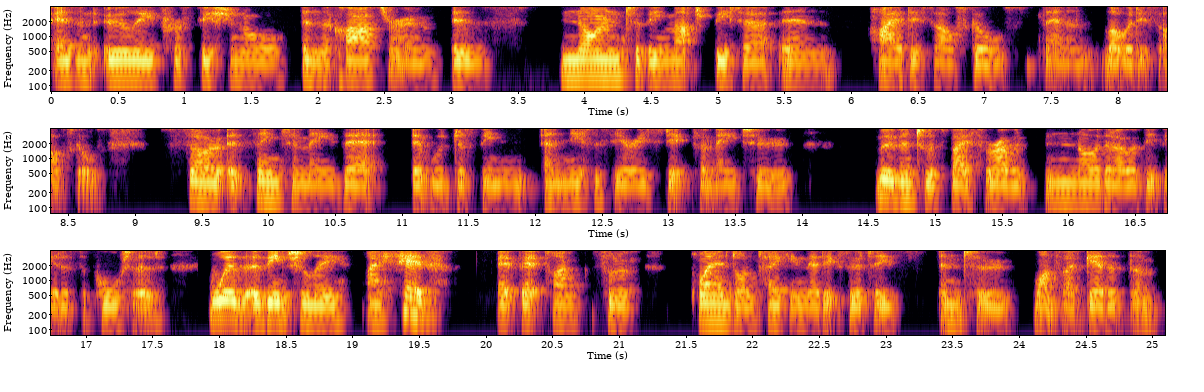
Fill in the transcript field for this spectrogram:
as an early professional in the classroom is known to be much better in higher decile schools than in lower decile schools. So it seemed to me that it would just be a necessary step for me to move into a space where I would know that I would be better supported. With eventually, I had at that time sort of planned on taking that expertise into once I'd gathered them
